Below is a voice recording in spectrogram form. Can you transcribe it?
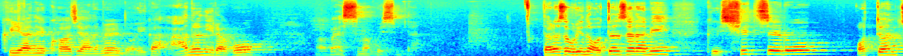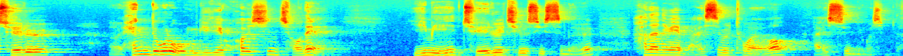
그의 안에 거하지 않음을 너희가 아느니라고 어, 말씀하고 있습니다. 따라서 우리는 어떤 사람이 그 실제로 어떠한 죄를 어, 행동으로 옮기기 훨씬 전에 이미 죄를 지을 수 있음을 하나님의 말씀을 통하여 알 수 있는 것입니다.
